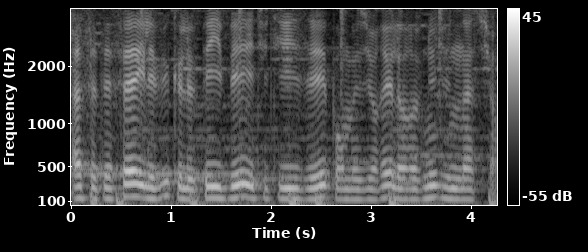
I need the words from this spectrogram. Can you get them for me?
À cet effet, il est vu que le PIB est utilisé pour mesurer le revenu d'une nation.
